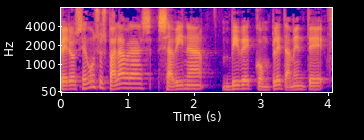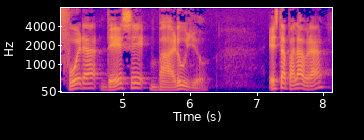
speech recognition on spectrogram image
Pero según sus palabras, Sabina vive completamente fuera de ese barullo. Esta palabra,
